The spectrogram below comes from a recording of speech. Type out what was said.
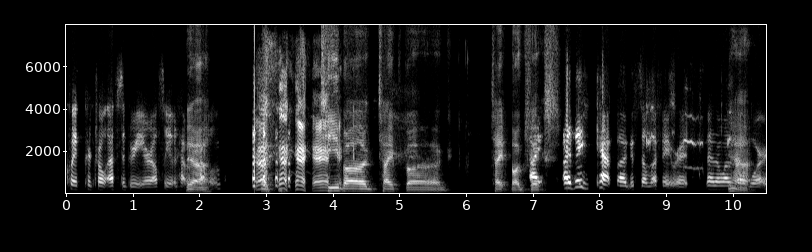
quick control f's agree or else we would have Yeah. a problem T bug, type bug, type bug I- fix. i think cat bug is still my favorite i don't want to Yeah. know more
